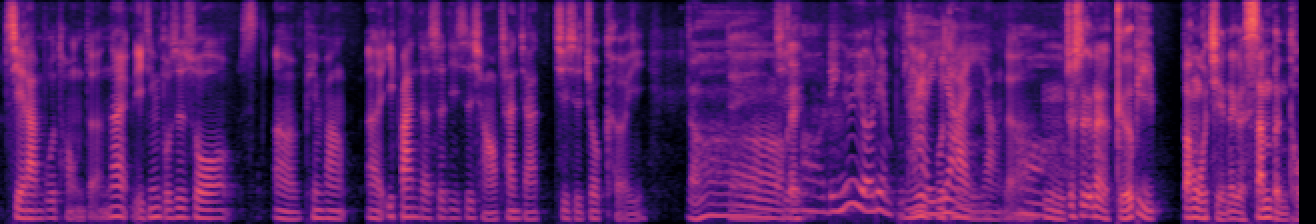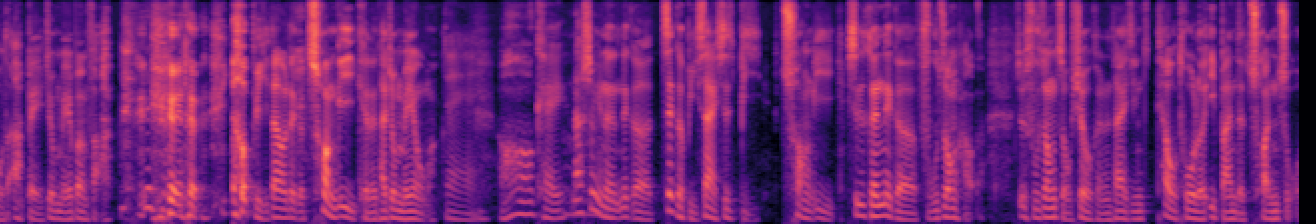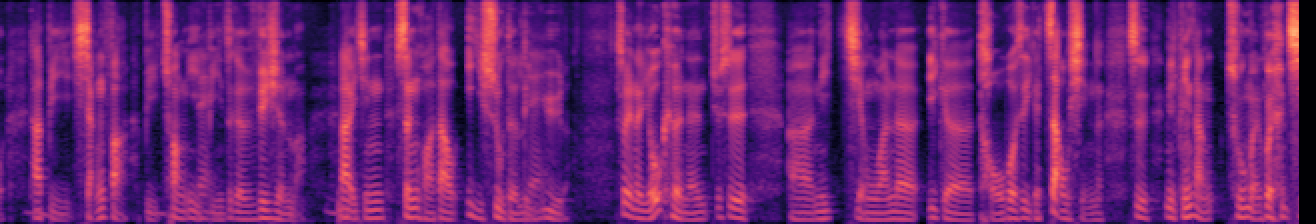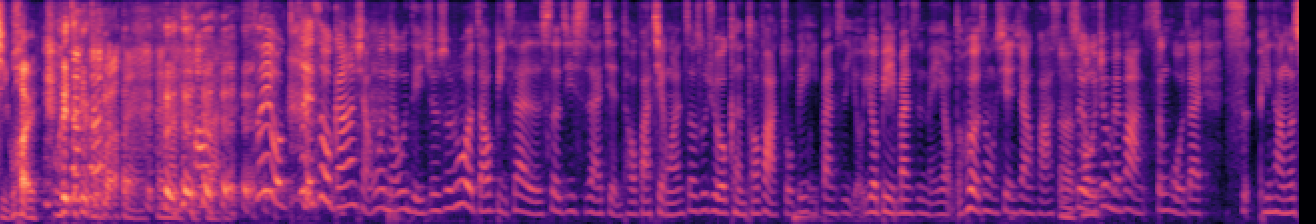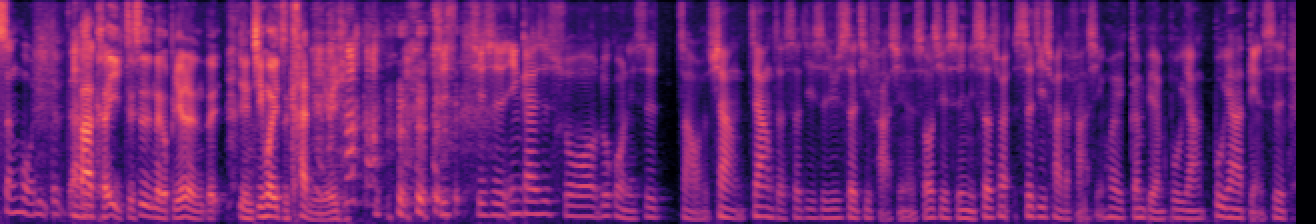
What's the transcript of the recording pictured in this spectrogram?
截然不同的。那已经不是说，呃，平常呃一般的设计师想要参加，其实就可以。哦，对，哦，领域有点不太一样，不太一样。的。哦、嗯，就是那个隔壁帮我剪那个三本头的阿贝就没有办法，要比到那个创意，可能他就没有嘛。对、哦、，OK，那所以呢，那个这个比赛是比创意，是跟那个服装好了，就是服装走秀，可能他已经跳脱了一般的穿着，他比想法、比创意、比这个 vision 嘛，那已经升华到艺术的领域了。所以呢，有可能就是啊、呃，你剪完了一个头或是一个造型呢，是你平常出门会很奇怪，会这样子吗？对，非常奇怪。哦、所以我这也是我刚刚想问的问题，就是说，如果找比赛的设计师来剪头发，剪完之后出去，我可能头发左边一半是有，右边一半是没有的，会有这种现象发生，嗯、所以我就没办法生活在生平常的生活里，对不对？啊，可以，只是那个别人的眼睛会一直看你而已。其实，其实应该是说，如果你是找像这样的设计师去设计发型的时候，其实你设出来。设计出来的发型会跟别人不一样，不一样的点是，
